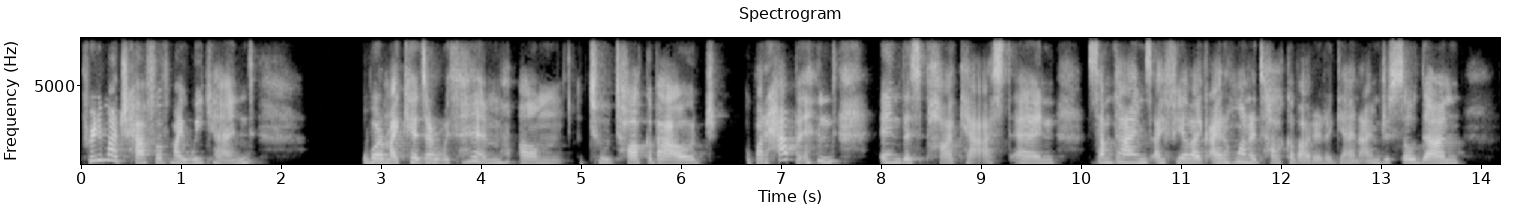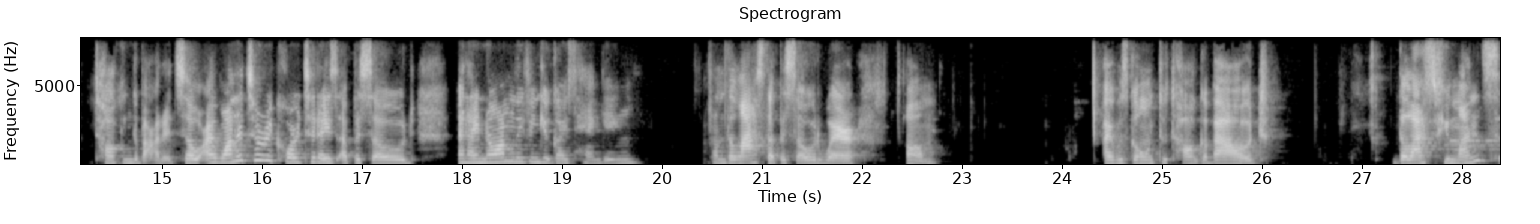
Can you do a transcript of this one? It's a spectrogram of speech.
pretty much half of my weekend where my kids are with him um, to talk about what happened in this podcast. And sometimes I feel like I don't want to talk about it again. I'm just so done talking about it. So I wanted to record today's episode. And I know I'm leaving you guys hanging from the last episode where um I was going to talk about the last few months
